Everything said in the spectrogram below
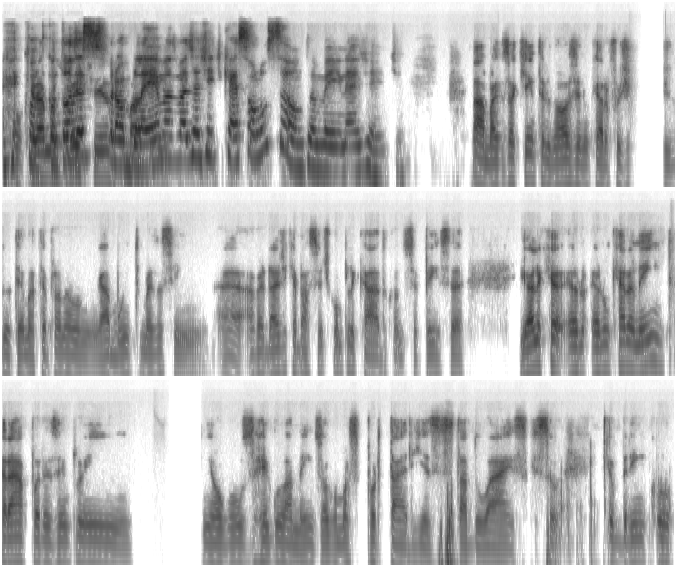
com, com todos esses problemas, mas a gente quer solução também, né, gente? Ah, mas aqui entre nós, e não quero fugir do tema até para não alongar muito, mas assim, é, a verdade é que é bastante complicado quando você pensa e olha que eu, eu não quero nem entrar, por exemplo, em, em alguns regulamentos, algumas portarias estaduais, que, são, que eu brinco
